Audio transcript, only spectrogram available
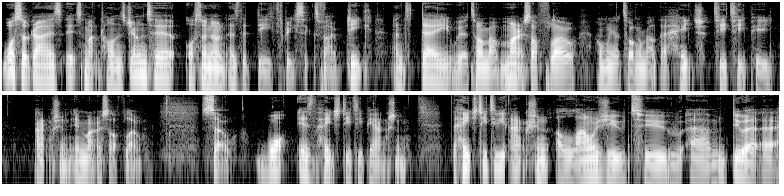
What's up guys, it's Matt Collins Jones here, also known as the D365 Geek, and today we are talking about Microsoft Flow and we are talking about the HTTP action in Microsoft Flow. So, what is the HTTP action? The HTTP action allows you to um, do a, a,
